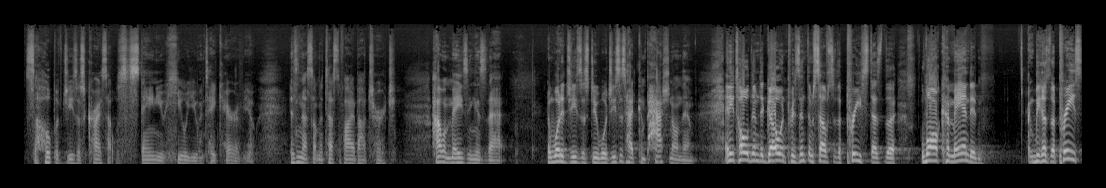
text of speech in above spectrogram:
it's the hope of Jesus Christ that will sustain you, heal you, and take care of you. Isn't that something to testify about, church? How amazing is that? And what did Jesus do? Well, Jesus had compassion on them. And he told them to go and present themselves to the priest as the law commanded. Because the priest,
